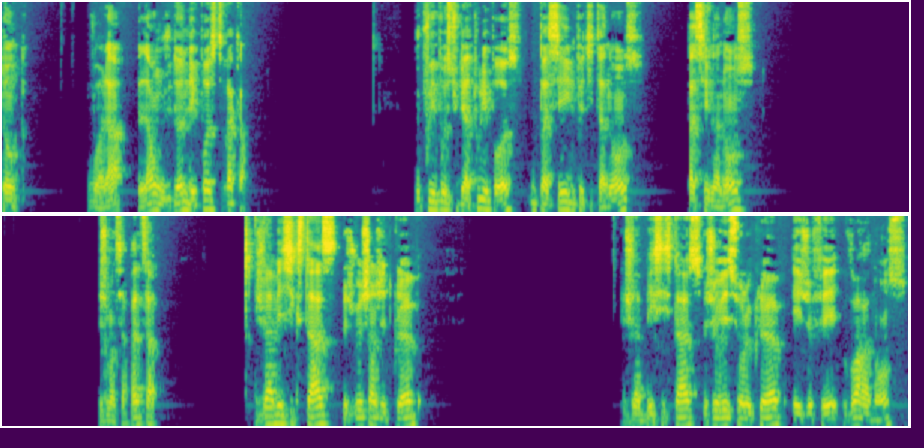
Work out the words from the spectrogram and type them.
Donc, voilà, là on vous donne les postes vacants. Vous pouvez postuler à tous les postes ou passer une petite annonce, passer une annonce. Je m'en sers pas de ça. Je vais à B6 je veux changer de club, je vais à Bexistas, je vais sur le club et je fais voir annonce.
